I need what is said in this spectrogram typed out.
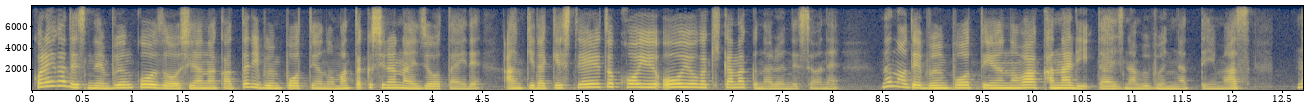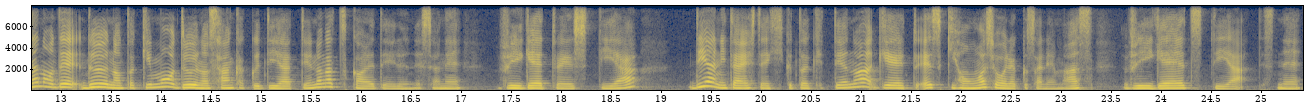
これがですね、文構造を知らなかったり文法っていうのを全く知らない状態で暗記だけしているとこういう応用が効かなくなるんですよね。なので文法っていうのはかなり大事な部分になっています。なので、do の時も do の三角 dear っていうのが使われているんですよね。we get is dear。dear に対して聞く時っていうのは get s 基本は省略されます。we get dear ですね。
